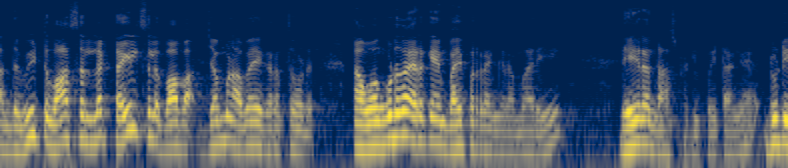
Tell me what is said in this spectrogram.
அந்த வீட்டு வாசலில் டைல்ஸில் பாபா ஜம்முன் அபயகரத்தோடு. நான் உன் கூட தான் இருக்கேன் பயப்படுறேங்கிற மாதிரி. நேராக அந்த ஹாஸ்பிட்டல் போயிட்டாங்க. டியூட்டி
